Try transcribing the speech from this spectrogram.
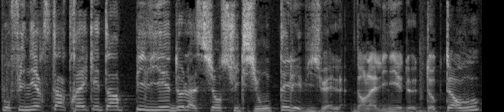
Pour finir, Star Trek est un pilier de la science-fiction télévisuelle. Dans la lignée de Doctor Who,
